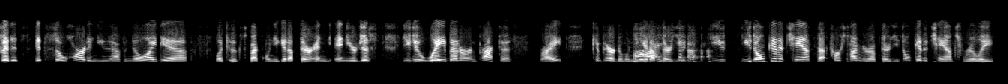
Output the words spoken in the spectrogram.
but it's it's so hard, and you have no idea what to expect when you get up there, and and you're just you do way better in practice, right? Compared to when you get up there. You you you don't get a chance that first time you're up there. You don't get a chance really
